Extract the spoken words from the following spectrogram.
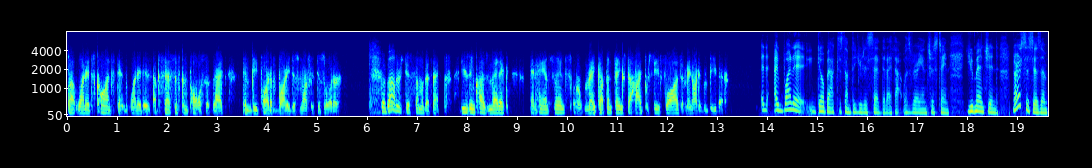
But when it's constant, when it is obsessive compulsive, that can be part of body dysmorphic disorder. So those well, are just some of the things. Using cosmetic enhancements or makeup and things to hide perceived flaws that may not even be there. And I want to go back to something you just said that I thought was very interesting. You mentioned narcissism.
